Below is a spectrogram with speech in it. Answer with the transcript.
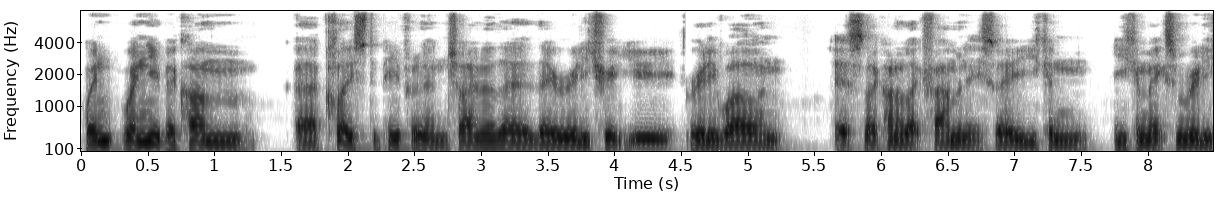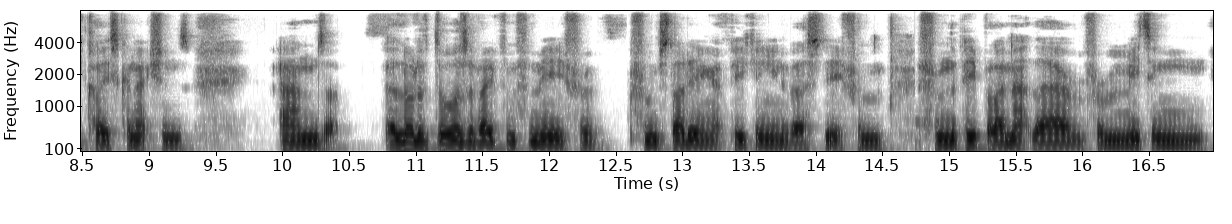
when when you become uh, close to people in China, they they really treat you really well, and it's like kind of like family. So you can you can make some really close connections, and a lot of doors have opened for me for, from studying at Peking University, from from the people I met there, and from meeting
